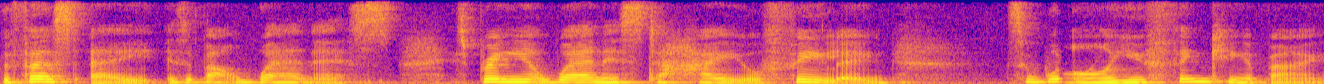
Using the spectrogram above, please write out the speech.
The first A is about awareness. It's bringing awareness to how you're feeling. So, what are you thinking about?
